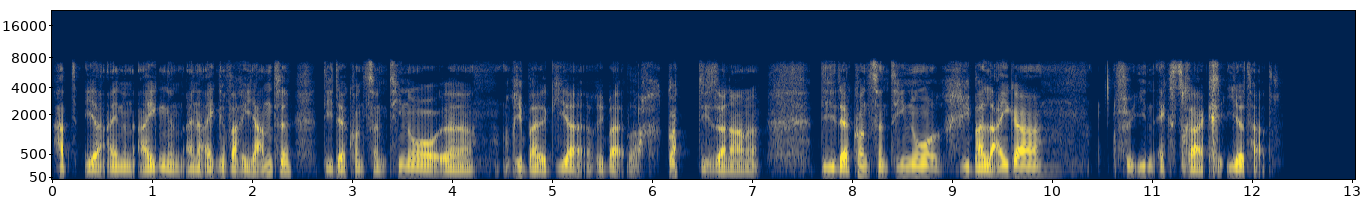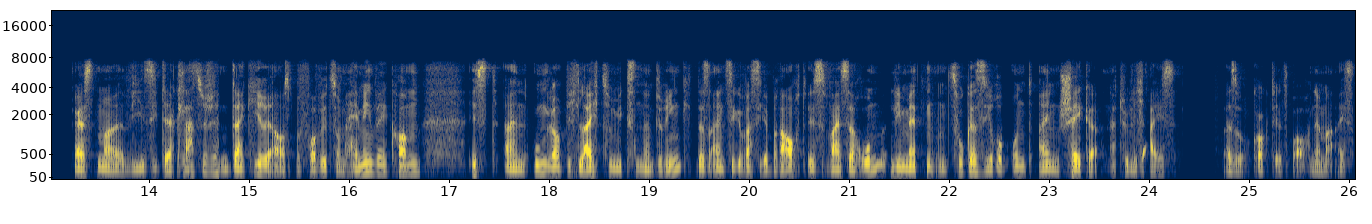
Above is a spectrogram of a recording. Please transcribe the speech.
hat er einen eigenen, eine eigene Variante, die der Konstantino äh, Ribalgia, Ribal, ach Gott, dieser Name, die der Konstantino Ribalaiga für ihn extra kreiert hat. Erstmal, wie sieht der klassische Daiquiri aus, bevor wir zum Hemingway kommen? Ist ein unglaublich leicht zu mixender Drink. Das Einzige, was ihr braucht, ist weißer Rum, Limetten und Zuckersirup und einen Shaker, natürlich Eis. Also Cocktails brauchen immer Eis.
